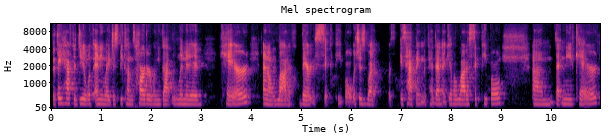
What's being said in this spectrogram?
that they have to deal with anyway just becomes harder when you got limited care and a lot of very sick people, which is what is happening in the pandemic. You have a lot of sick people um, that need care,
